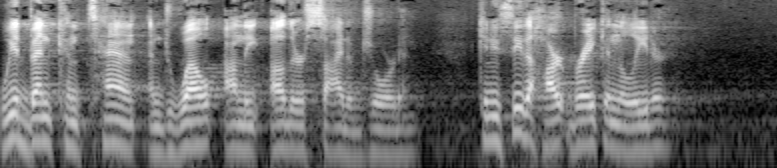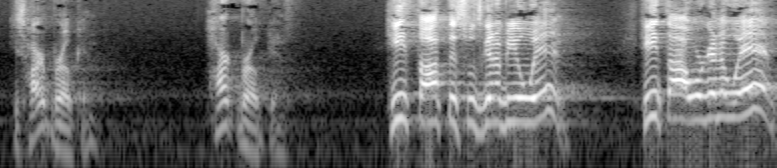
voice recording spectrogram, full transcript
we had been content and dwelt on the other side of Jordan. Can you see the heartbreak in the leader? He's heartbroken. Heartbroken. He thought this was going to be a win. He thought we're going to win.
